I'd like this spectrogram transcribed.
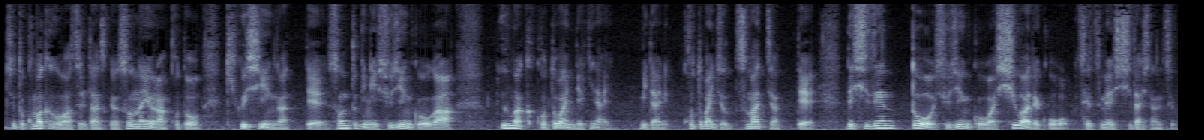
ちょっと細かく忘れたんですけど、そんなようなことを聞くシーンがあって、その時に主人公がうまく言葉にできないみたいに言葉にちょっと詰まっちゃって、で、自然と主人公は手話でこう説明しだしたんですよ。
